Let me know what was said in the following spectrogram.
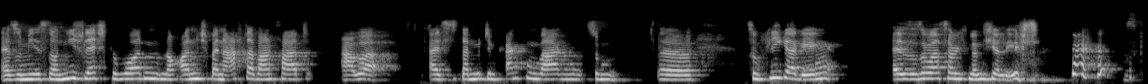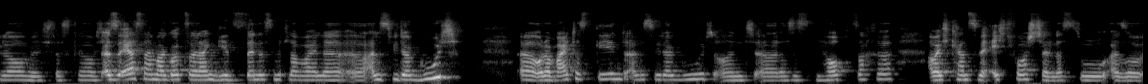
also mir ist noch nie schlecht geworden, noch auch nicht bei einer Achterbahnfahrt, aber als es dann mit dem Krankenwagen zum, äh, zum Flieger ging, also sowas habe ich noch nicht erlebt. Das glaube ich, das glaube ich. Also erst einmal, Gott sei Dank, geht es Dennis mittlerweile äh, alles wieder gut äh, oder weitestgehend alles wieder gut und äh, das ist die Hauptsache. Aber ich kann es mir echt vorstellen, dass du, also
